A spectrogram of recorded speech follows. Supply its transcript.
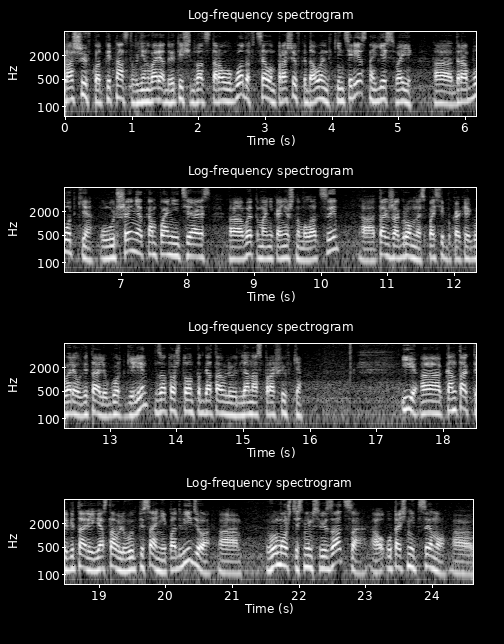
прошивку от 15 января 2022 года. В целом прошивка довольно-таки интересная, есть свои э, доработки, улучшения от компании TIS. Э, в этом они, конечно, молодцы. А, также огромное спасибо, как я говорил, Виталию Гордгелин за то, что он подготавливает для нас прошивки. И э, контакты Виталия я оставлю в описании под видео. Вы можете с ним связаться, а, уточнить цену а,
